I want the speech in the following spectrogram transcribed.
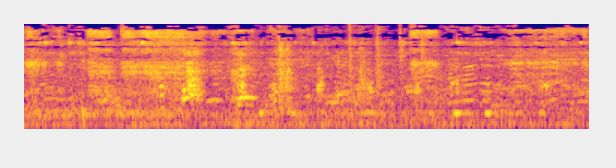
Thank you.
